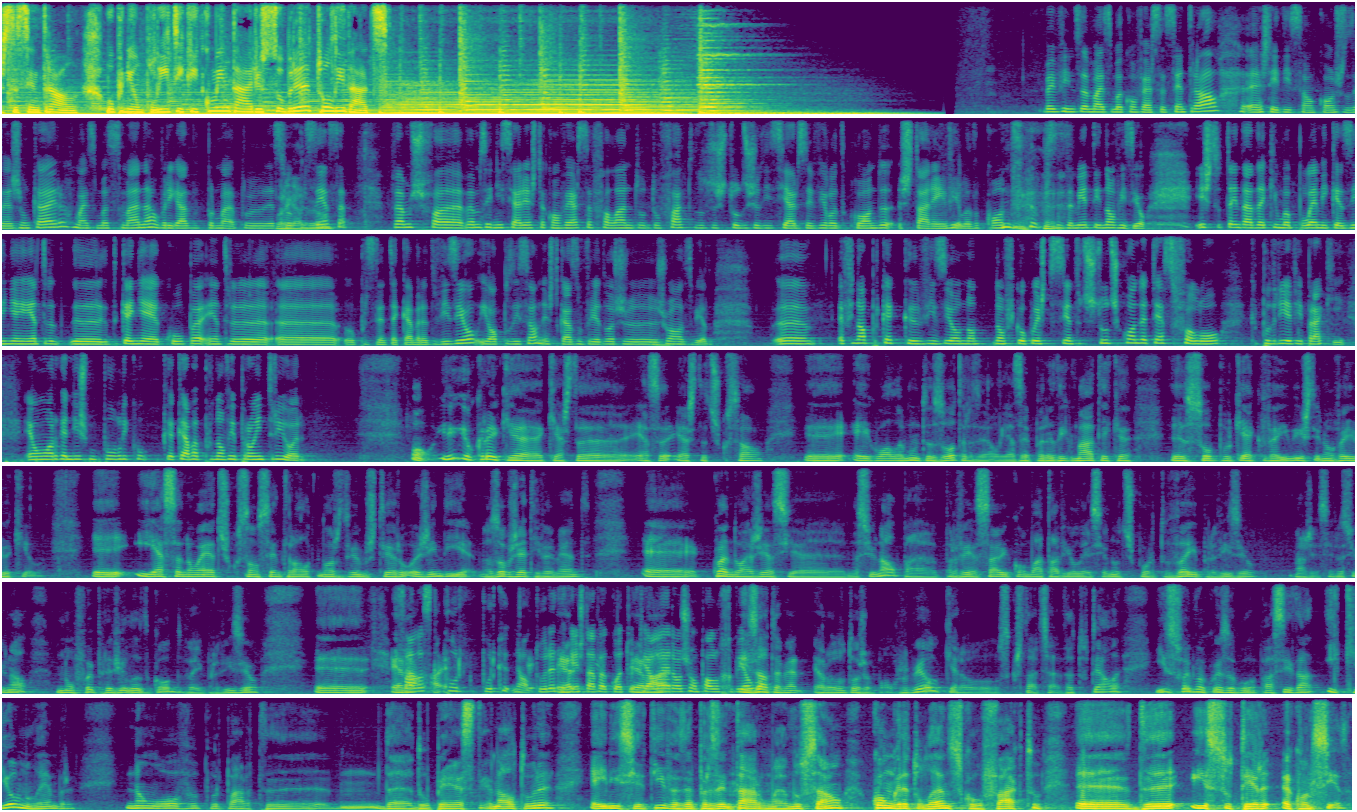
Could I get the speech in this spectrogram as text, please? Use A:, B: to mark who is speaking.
A: Conversa Central. Opinião política e comentários sobre a atualidade.
B: Bem-vindos a mais uma Conversa Central, esta edição com José Junqueiro. Mais uma semana, obrigado por, uma, por a sua presença. Vamos, vamos iniciar esta conversa falando do facto dos estudos judiciários em Vila de Conde estarem em Vila de Conde, precisamente, e não Viseu. Isto tem dado aqui uma polémicazinha entre de, de quem é a culpa entre uh, o Presidente da Câmara de Viseu e a oposição, neste caso o vereador João Azevedo. Uh, afinal, porque é que Viseu não, não ficou com este centro de estudos quando até se falou que poderia vir para aqui? É um organismo público que acaba por não vir para o interior.
C: Bom, eu, creio que, é, que esta, essa, esta discussão é, é, igual a muitas outras, é, aliás, é paradigmática é, sobre porque é que veio isto e não veio aquilo. É, e essa não é a discussão central que nós devemos ter hoje em dia, mas objetivamente, é, quando a Agência Nacional para a Prevenção e Combate à Violência no Desporto veio para Viseu, a Agência Nacional, não foi para Vila de Conde, veio para Viseu,
B: Uh, Fala-se que por, porque, na altura, que era, quem estava com a tutela era, era, o João Paulo Rebelo.
C: Exatamente, era o Dr. João Paulo Rebelo, que era o secretário da tutela, e isso foi uma coisa boa para a cidade e que eu me lembro, não houve por parte hum, da, do PST na altura a iniciativa de apresentar uma moção congratulando-se com o facto uh, de isso ter acontecido.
